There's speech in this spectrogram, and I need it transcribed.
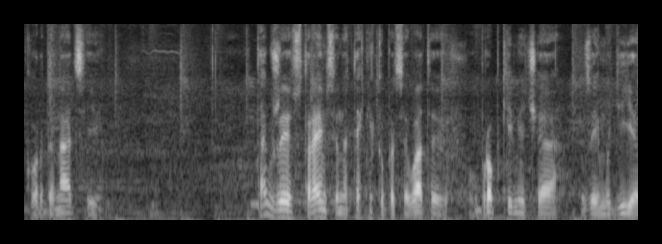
координації. Так вже стараємося на техніку працювати, обробки м'яча, взаємодія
